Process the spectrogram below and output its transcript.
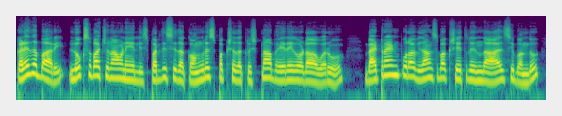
ಕಳೆದ ಬಾರಿ ಲೋಕಸಭಾ ಚುನಾವಣೆಯಲ್ಲಿ ಸ್ಪರ್ಧಿಸಿದ ಕಾಂಗ್ರೆಸ್ ಪಕ್ಷದ ಕೃಷ್ಣಾ ಬೈರೇಗೌಡ ಅವರು ಬ್ಯಾಟ್ರಾಯಣ್ಪುರ ವಿಧಾನಸಭಾ ಕ್ಷೇತ್ರದಿಂದ ಆರಿಸಿ ಬಂದು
